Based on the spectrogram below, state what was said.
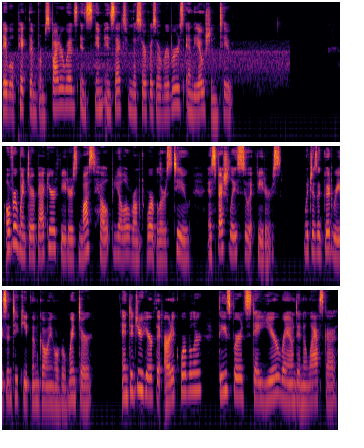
They will pick them from spiderwebs and skim insects from the surface of rivers and the ocean, too. Over winter, backyard feeders must help yellow rumped warblers too, especially suet feeders, which is a good reason to keep them going over winter, and did you hear of the Arctic warbler? These birds stay year round in Alaska.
